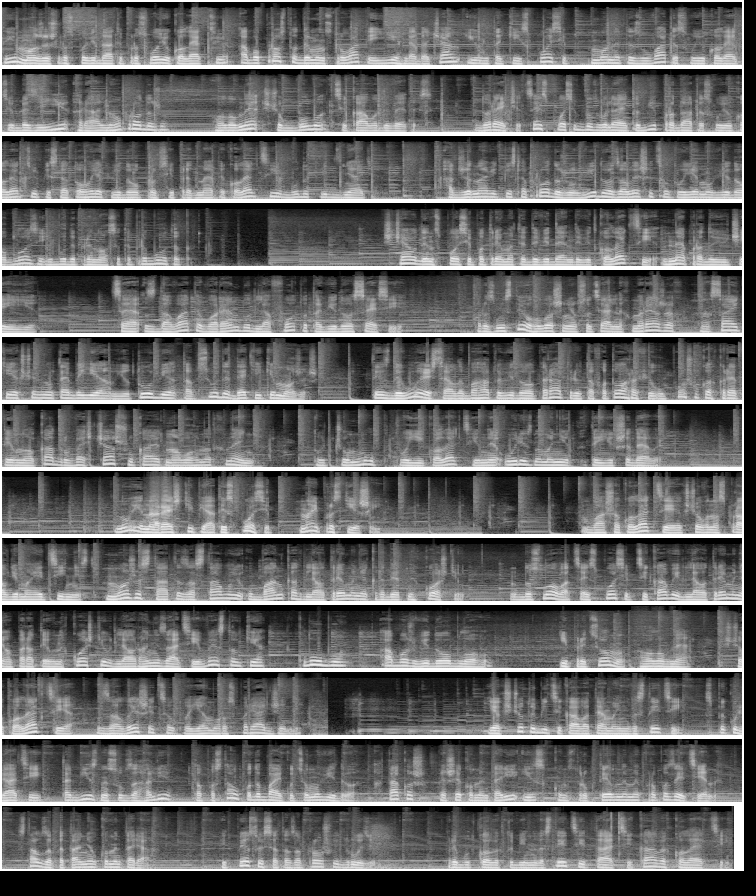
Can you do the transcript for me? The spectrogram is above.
Ти можеш розповідати про свою колекцію або просто демонструвати її глядачам і у такий спосіб монетизувати свою колекцію без її реального продажу. Головне, щоб було цікаво дивитись. До речі, цей спосіб дозволяє тобі продати свою колекцію після того, як відео про всі предмети колекції будуть відзняті. Адже навіть після продажу відео залишиться у твоєму відеоблозі і буде приносити прибуток. Ще один спосіб отримати дивіденди від колекції, не продаючи її, це здавати в оренду для фото та відеосесії. Розмісти оголошення в соціальних мережах, на сайті, якщо він у тебе є, в Ютубі та всюди, де тільки можеш. Ти здивуєшся, але багато відеооператорів та фотографів у пошуках креативного кадру весь час шукають нового натхнення. То чому б твоїй колекції не урізноманітнити їх шедеври? Ну і нарешті п'ятий спосіб, найпростіший. Ваша колекція, якщо вона справді має цінність, може стати заставою у банках для отримання кредитних коштів. До слова, цей спосіб цікавий для отримання оперативних коштів для організації виставки, клубу або ж відеоблогу. І при цьому головне, що колекція залишиться в твоєму розпорядженні. Якщо тобі цікава тема інвестицій, спекуляцій та бізнесу взагалі, то постав подобайку цьому відео, а також пиши коментарі із конструктивними пропозиціями. Став запитання в коментарях. Підписуйся та запрошуй друзів, прибуткових тобі інвестицій та цікавих колекцій.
